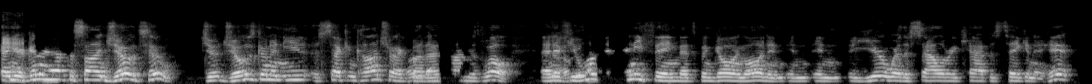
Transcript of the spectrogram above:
And, and you're going to have to sign Joe too. Joe, Joe's going to need a second contract by that time as well. And if you oh. look at anything that's been going on in, in, in a year where the salary cap has taken a hit,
